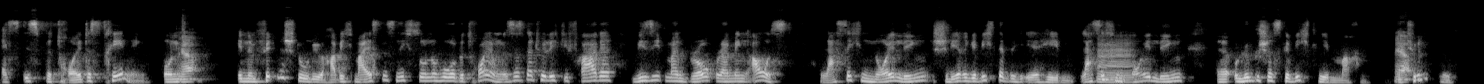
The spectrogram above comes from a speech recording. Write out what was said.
Es ist betreutes Training. Und ja. in einem Fitnessstudio habe ich meistens nicht so eine hohe Betreuung. Es ist natürlich die Frage, wie sieht mein Programming aus? lass ich einen Neuling schwere Gewichte heben? Lass ich einen mhm. Neuling äh, olympisches Gewichtheben machen? Ja. Natürlich nicht.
